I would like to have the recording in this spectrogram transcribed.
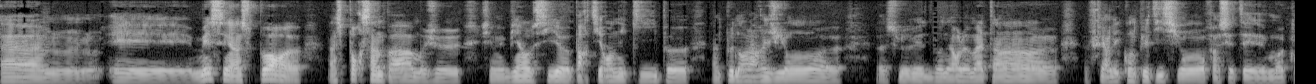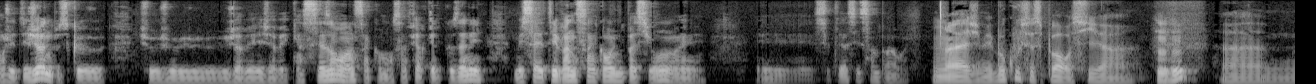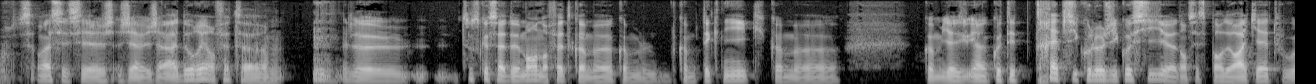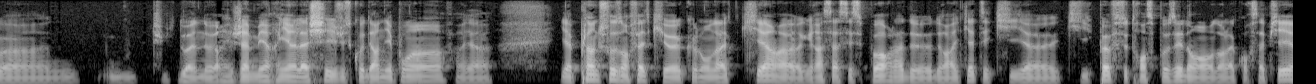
Euh, et mais c'est un sport un sport sympa. Moi je j'aimais bien aussi partir en équipe, un peu dans la région, euh, se lever de bonne heure le matin, euh, faire les compétitions. Enfin, c'était moi quand j'étais jeune, parce que j'avais j'avais 15-16 ans, hein, ça commence à faire quelques années. Mais ça a été 25 ans une passion et, c'était assez sympa. Ouais, j'aimais beaucoup ce sport aussi. Euh, mm-hmm. ouais, c'est, j'ai, adoré en fait. Le, tout ce que ça demande en fait comme, comme, comme technique, comme, comme il y, a un côté très psychologique aussi euh, dans ces sports de raquettes où, euh, tu dois ne jamais rien lâcher jusqu'au dernier point. Enfin, il y a, plein de choses en fait que, l'on acquiert euh, grâce à ces sports là de, de raquettes et qui, qui peuvent se transposer dans, la course à pied.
